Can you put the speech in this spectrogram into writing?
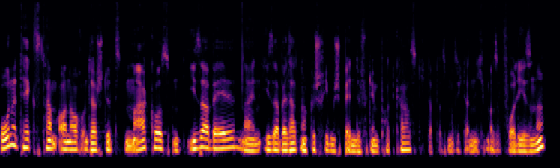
Ohne Text haben auch noch unterstützt Markus und Isabel. Nein, Isabel hat noch geschrieben Spende für den Podcast. Ich glaube, das muss ich dann nicht immer so vorlesen, ne?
